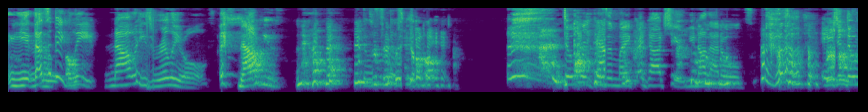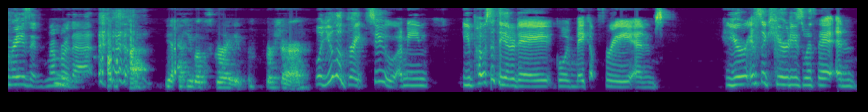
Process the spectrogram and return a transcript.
Yeah, that's a big leap. Now he's really old. Now he's, he's really old. don't raise him, Mike. I got you. You're not that old. Asian don't raisin. Remember that. yeah, he looks great for sure. Well, you look great too. I mean, you posted the other day going makeup free and your insecurities with it. And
